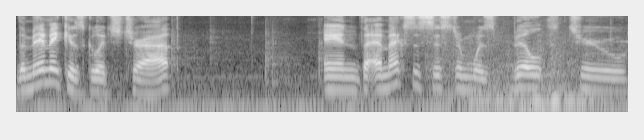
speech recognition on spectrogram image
The Mimic is Glitchtrap. And the MXES system was built to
